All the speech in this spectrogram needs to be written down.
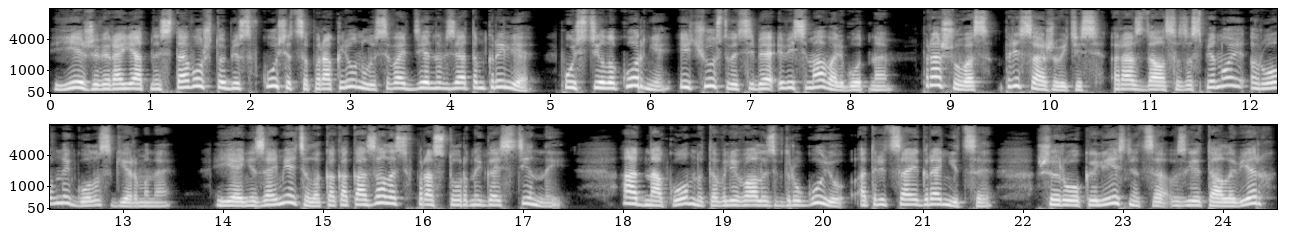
Есть же вероятность того, что безвкусица проклюнулась в отдельно взятом крыле, пустила корни и чувствует себя весьма вольготно. «Прошу вас, присаживайтесь», — раздался за спиной ровный голос Германа. Я не заметила, как оказалась в просторной гостиной. Одна комната вливалась в другую, отрицая границы. Широкая лестница взлетала вверх,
